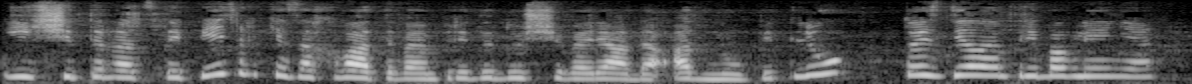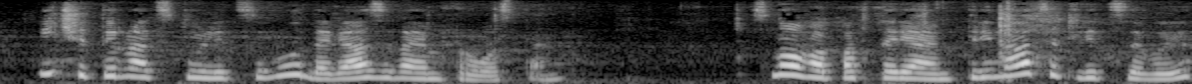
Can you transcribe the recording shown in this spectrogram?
и с 14 петельки захватываем предыдущего ряда одну петлю то есть делаем прибавление, и 14 лицевую довязываем просто. Снова повторяем 13 лицевых,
